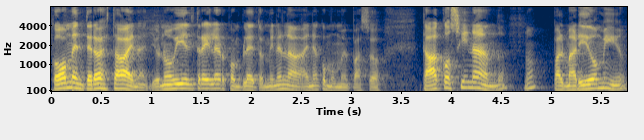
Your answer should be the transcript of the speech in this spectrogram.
¿cómo me entero de esta vaina? Yo no vi el trailer completo, miren la vaina como me pasó. Estaba cocinando, ¿no? Para el marido mío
